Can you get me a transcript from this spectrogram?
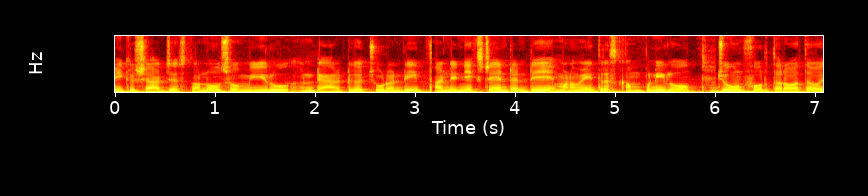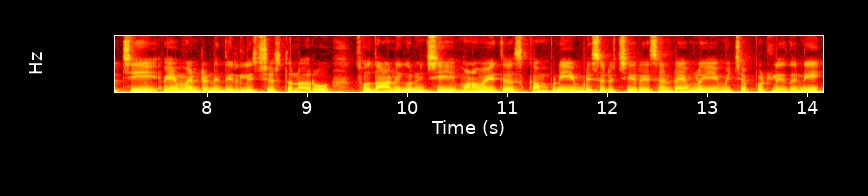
మీకు షేర్ చేస్తాను. సో మీరు డైరెక్ట్గా చూడండి. అండ్ నెక్స్ట్ ఏంటంటే మన మేత్రస్ కంపెనీలో జూన్ ఫోర్ తర్వాత వచ్చి పేమెంట్ అనేది రిలీజ్ చేస్తున్నారు. సో దాని గురించి మన మేత్రస్ కంపెనీ ఎండి సార్ వచ్చి రీసెంట్ టైంలో ఏమీ చెప్పట్లేదని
